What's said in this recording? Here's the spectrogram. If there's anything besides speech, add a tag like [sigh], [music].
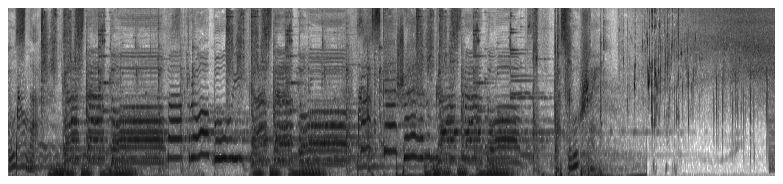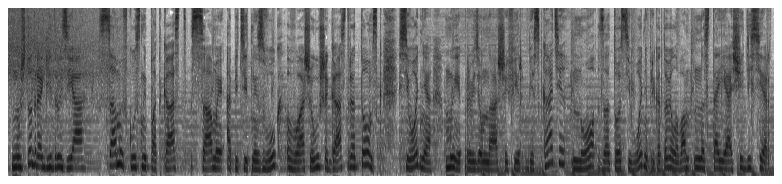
вкусно. Гастротоп. Попробуй, Гастротоп. расскажем, Гастротоп. послушай. Ну что, дорогие друзья, самый вкусный подкаст, самый аппетитный звук в ваши уши «Гастро Томск». Сегодня мы проведем наш эфир без Кати, но зато сегодня приготовила вам настоящий десерт.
